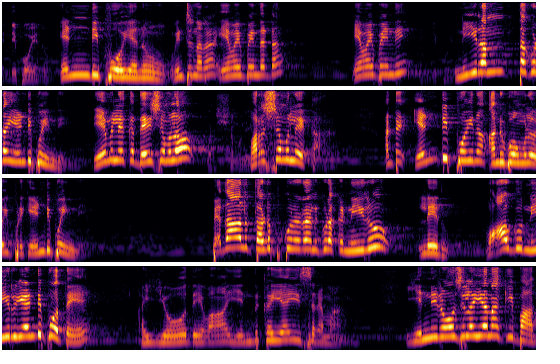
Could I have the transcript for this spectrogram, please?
ఎండిపోయెను. ఎండిపోయాను. వింటున్నారా? ఏమైపోయిందట? ఏమైపోయింది? నీరంతా కూడా ఎండిపోయింది. ఏమి లేక దేశంలో? వర్షము లేక. అంటే ఎండిపోయిన అనుభవంలో ఇప్పటికి ఎండిపోయింది. పెదాలు తడుపుకునడానికి కూడా అక్కడ నీరు లేదు. వాగు నీరు ఎండిపోతే అయ్యో దేవా ఎందుకయ్యా ఈ శ్రమ? ఎన్ని రోజులయ్యా నాకు ఈ బాధ?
